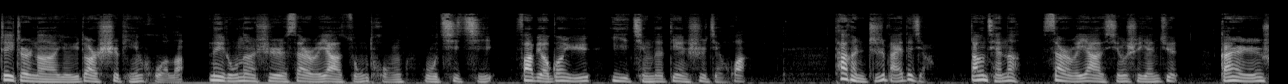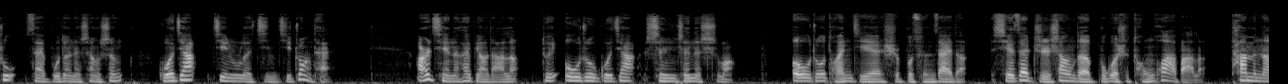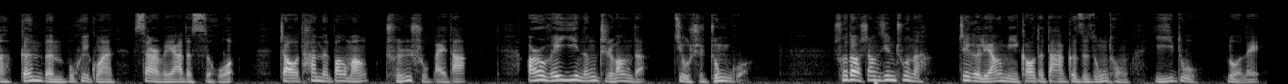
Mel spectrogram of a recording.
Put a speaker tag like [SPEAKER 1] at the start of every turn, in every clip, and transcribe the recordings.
[SPEAKER 1] 这阵儿呢，有一段视频火了，内容呢是塞尔维亚总统武契奇发表关于疫情的电视讲话。他很直白的讲，当前呢，塞尔维亚的形势严峻，感染人数在不断的上升，国家进入了紧急状态，而且呢，还表达了对欧洲国家深深的失望。欧洲团结是不存在的，写在纸上的不过是童话罢了。他们呢，根本不会管塞尔维亚的死活。找他们帮忙纯属白搭，而唯一能指望的就是中国。说到伤心处呢，这个两米高的大个子总统一度落泪。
